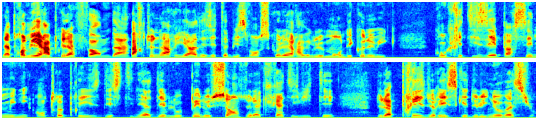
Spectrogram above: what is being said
La première a pris la forme d'un partenariat des établissements scolaires avec le monde économique, concrétisé par ces mini-entreprises destinées à développer le sens de la créativité, de la prise de risque et de l'innovation.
